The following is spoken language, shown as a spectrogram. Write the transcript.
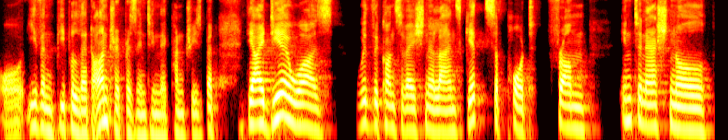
or even people that aren't representing their countries. But the idea was, with the Conservation Alliance, get support from international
